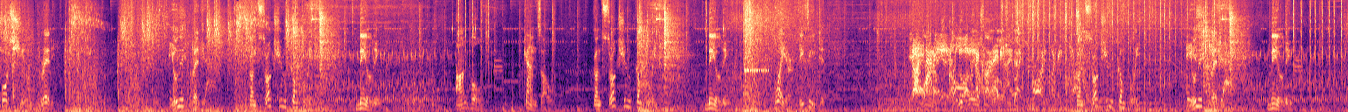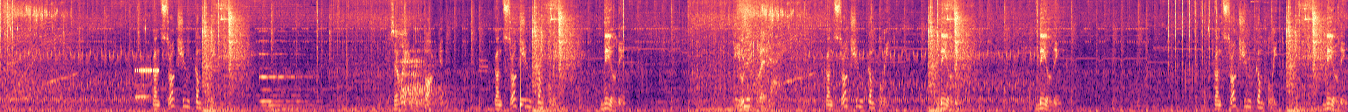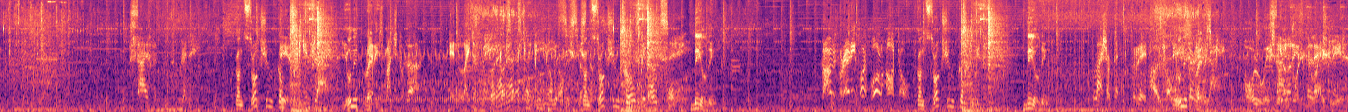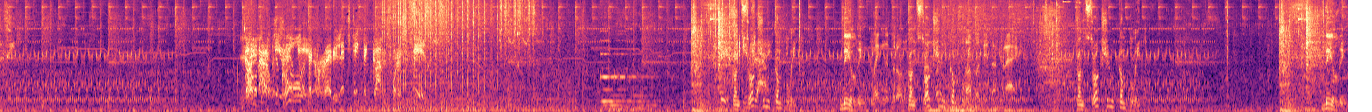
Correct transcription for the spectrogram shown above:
Force shield ready. Unit ready. Construction complete. Building. On hold. Cancel. Construction complete. Building. Player defeated. Gun Nuclear silo detected. Construction complete. Unit ready. Building. Construction complete. Select target. Construction complete. Building. Unit ready. Construction complete. Building. Building. Construction complete. Building. Siphon ready. Construction complete. Unit ready. is much to learn. Enlighten me. Perhaps I can be of assistance. Construction Goes complete. without saying. Building. Guns ready for full auto. Construction complete. Building. Flasher tank ready. Alpha Unit Wave ready. Always down for Fury's new collection ideas. Gun barrels cooled and ready. Let's take the guns for a spin. Construction complete. Building. Construction complete. Construction complete. Building.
